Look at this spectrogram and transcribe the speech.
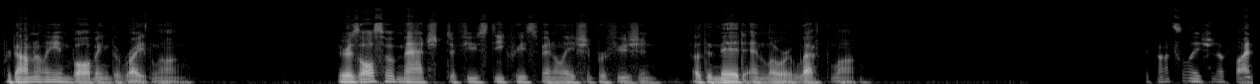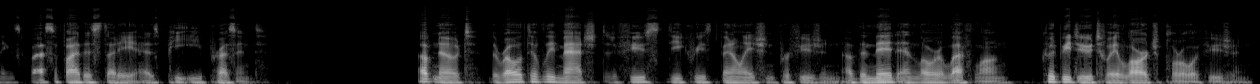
predominantly involving the right lung. There is also matched diffuse decreased ventilation perfusion of the mid and lower left lung. The constellation of findings classify this study as PE present. Of note, the relatively matched diffuse decreased ventilation perfusion of the mid and lower left lung could be due to a large pleural effusion.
